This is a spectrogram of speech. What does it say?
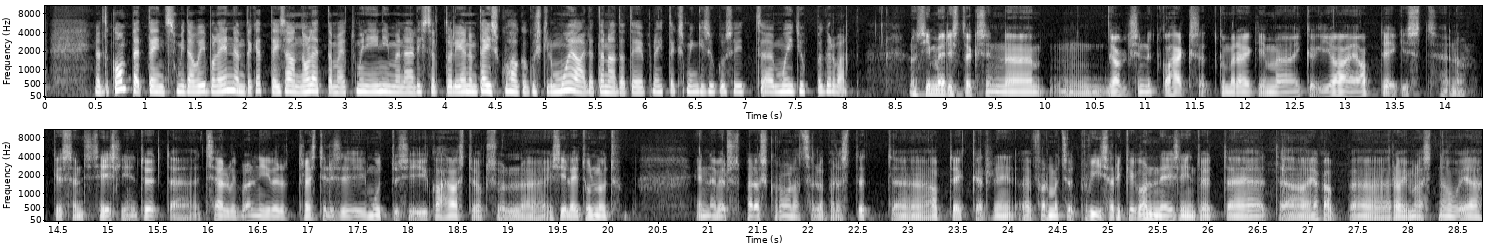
nii-öelda kompetents, mida võib-olla ennem te kätte ei saanud, oletame, et mõni inimene lihtsalt oli ennem täiskohaga kuskil mujal ja täna ta teeb näiteks mingisuguseid äh, muid juppe kõrvalt? no siin ma eristaksin, äh, jagaksin nüüd kaheks, et kui me räägime ikkagi jaeapteegist, noh, kes on siis eesliini töötaja, et seal võib-olla niivõrd drastilisi muutusi kahe aasta jooksul äh, esile ei tulnud, enne versus pärast koroonat, sellepärast et äh, apteeker, äh, farmatseut, proviisor ikkagi on eesliinitöötaja, ta jagab ravimialast nõu ja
